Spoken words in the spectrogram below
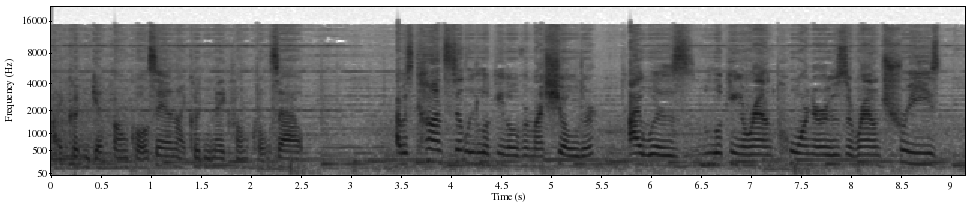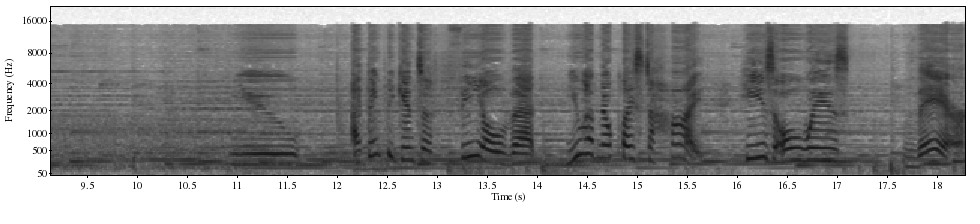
I couldn't get phone calls in, I couldn't make phone calls out. I was constantly looking over my shoulder. I was looking around corners, around trees. You, I think, begin to feel that you have no place to hide. He's always there.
